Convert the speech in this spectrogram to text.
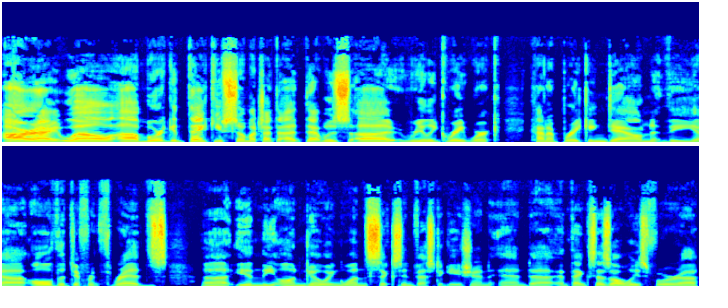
All right. Well, uh, Morgan, thank you so much. I thought that was uh, really great work, kind of breaking down the uh, all the different threads uh, in the ongoing one six investigation. And uh, and thanks as always for uh,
